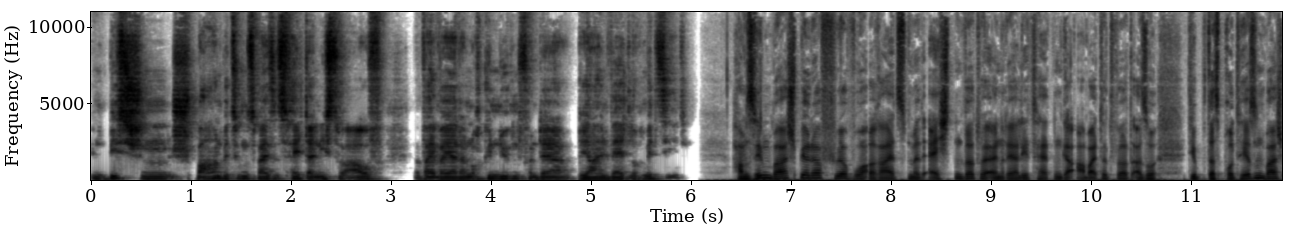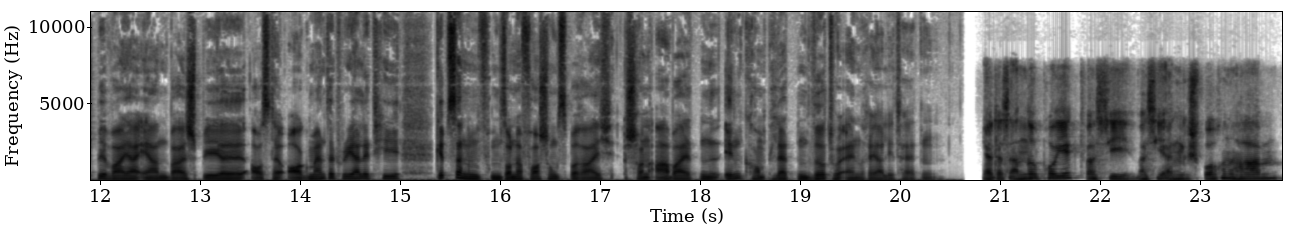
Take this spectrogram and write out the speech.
ein bisschen sparen, beziehungsweise es fällt dann nicht so auf, weil man ja dann noch genügend von der realen Welt noch mitzieht. Haben Sie ein Beispiel dafür, wo bereits mit echten virtuellen Realitäten gearbeitet wird? Also die, das Prothesenbeispiel war ja eher ein Beispiel aus der Augmented Reality. Gibt es denn im Sonderforschungsbereich schon Arbeiten in kompletten virtuellen Realitäten? Ja, das andere Projekt, was Sie, was Sie angesprochen haben,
